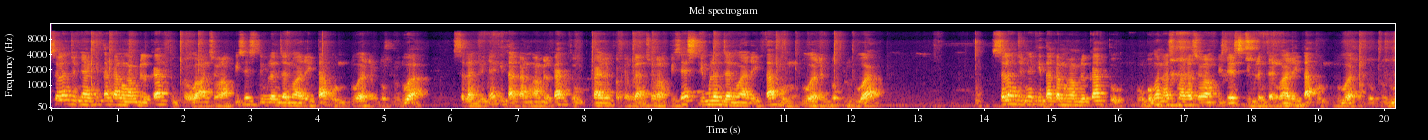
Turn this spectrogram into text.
Selanjutnya kita akan mengambil kartu keuangan seorang Pisces di bulan Januari tahun 2022. Selanjutnya kita akan mengambil kartu karir pekerjaan seorang Pisces di bulan Januari tahun 2022. Selanjutnya kita akan mengambil kartu hubungan asmara seorang Pisces di bulan Januari tahun 2022.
